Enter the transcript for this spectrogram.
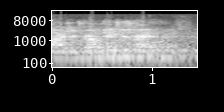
Sergeant Drum Major's ready.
